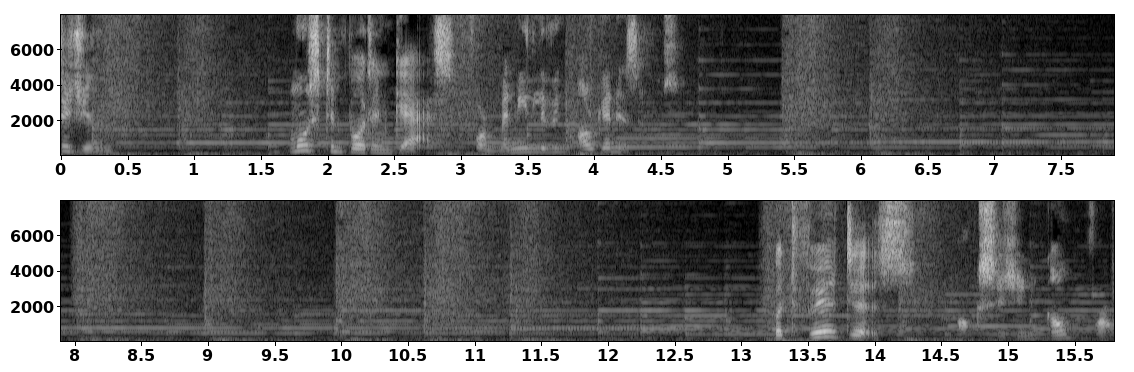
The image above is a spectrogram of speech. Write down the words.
Oxygen, most important gas for many living organisms. But where does oxygen come from?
